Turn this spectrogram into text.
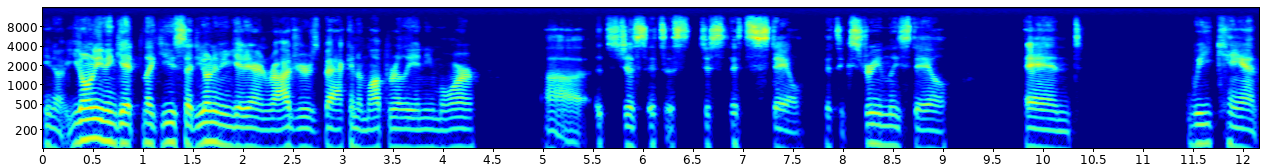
you know, you don't even get like you said. You don't even get Aaron Rodgers backing him up really anymore. Uh, it's just it's it's just it's stale. It's extremely stale, and we can't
